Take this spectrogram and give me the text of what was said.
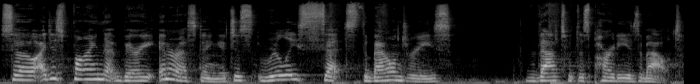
so I just find that very interesting. It just really sets the boundaries. That's what this party is about.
